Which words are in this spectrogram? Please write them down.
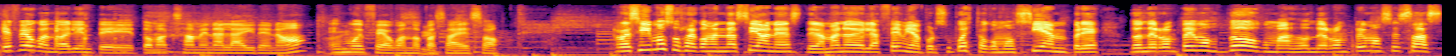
Qué feo cuando alguien te toma examen al aire, ¿no? es muy feo cuando sí. pasa eso. Recibimos sus recomendaciones de la mano de la Femia, por supuesto, como siempre, donde rompemos dogmas, donde rompemos esos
